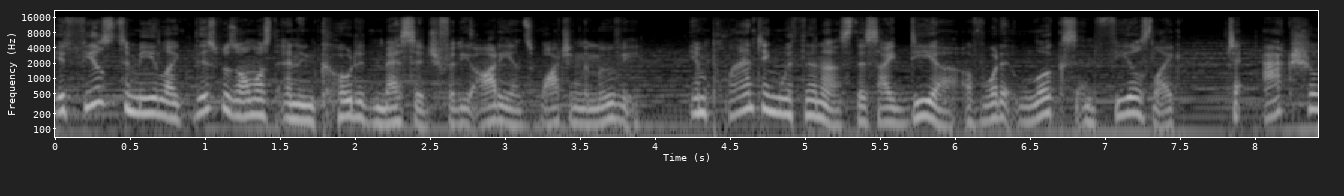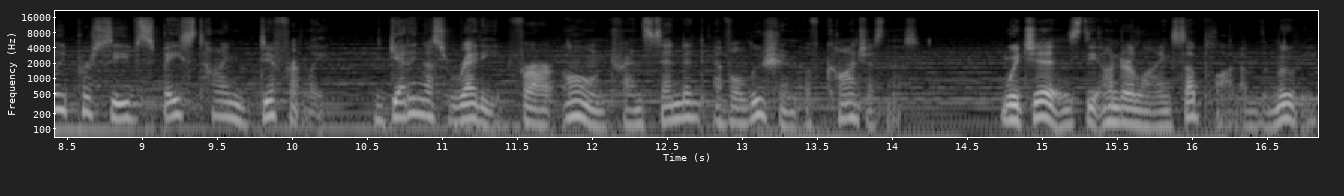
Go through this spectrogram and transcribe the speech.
It feels to me like this was almost an encoded message for the audience watching the movie, implanting within us this idea of what it looks and feels like to actually perceive space-time differently, getting us ready for our own transcendent evolution of consciousness which is the underlying subplot of the movie.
